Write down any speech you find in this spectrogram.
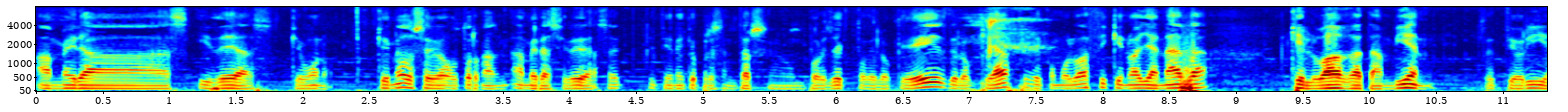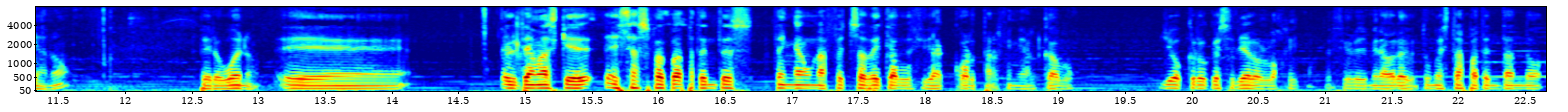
a meras ideas, que bueno, que no se otorgan a meras ideas, ¿eh? que tiene que presentarse un proyecto de lo que es, de lo que hace, de cómo lo hace y que no haya nada que lo haga también, en teoría, ¿no? Pero bueno, eh, el tema es que esas pa- patentes tengan una fecha de caducidad corta, al fin y al cabo yo creo que sería lo lógico. Es decir, mira, ahora tú me estás patentando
